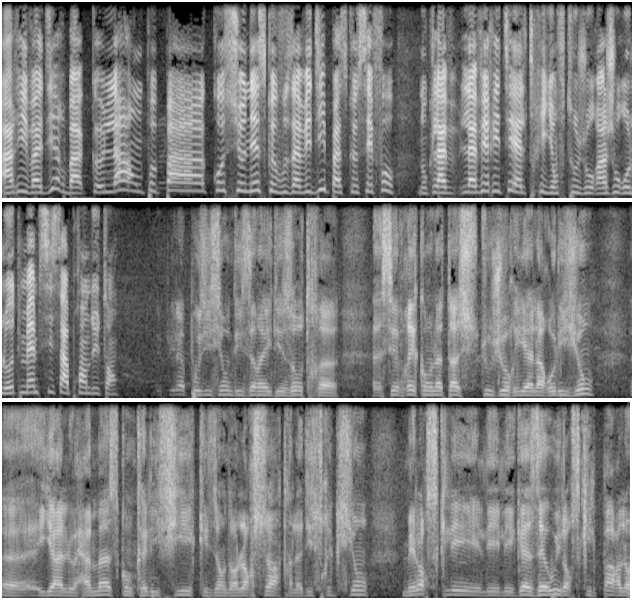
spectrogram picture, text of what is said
arrivent à dire bah, que là, on ne peut pas cautionner ce que vous avez dit parce que c'est faux. Donc la, la vérité, elle triomphe toujours un jour ou l'autre, même si ça prend du temps. La position des uns et des autres, euh, c'est vrai qu'on attache toujours il y a la religion, euh, il y a le Hamas qu'on qualifie, qu'ils ont dans leur charte la destruction, mais lorsque les, les, Gazaouis, lorsqu'ils parlent,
